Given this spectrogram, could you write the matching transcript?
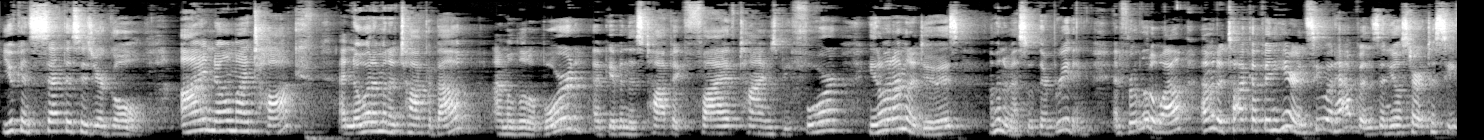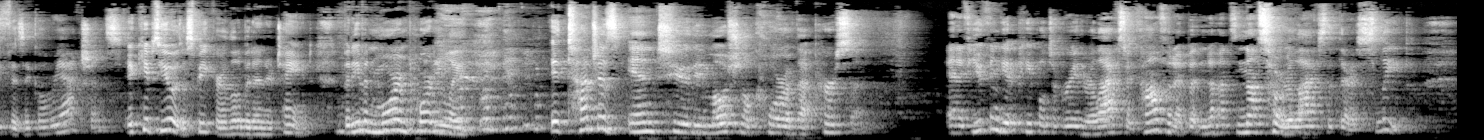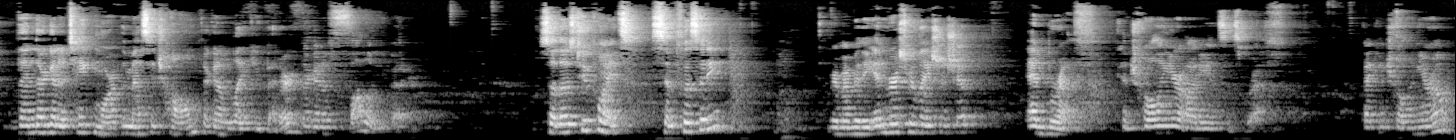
You can set this as your goal. I know my talk. I know what I'm going to talk about. I'm a little bored. I've given this topic five times before. You know what I'm going to do is I'm going to mess with their breathing. And for a little while, I'm going to talk up in here and see what happens. And you'll start to see physical reactions. It keeps you as a speaker a little bit entertained. But even more importantly, it touches into the emotional core of that person. And if you can get people to breathe relaxed and confident, but not, not so relaxed that they're asleep, then they're going to take more of the message home. They're going to like you better. They're going to follow you better. So, those two points simplicity, remember the inverse relationship, and breath, controlling your audience's breath by controlling your own.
